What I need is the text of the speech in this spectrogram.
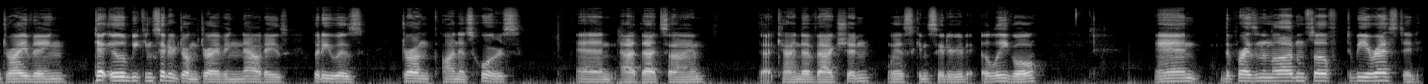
driving. It would be considered drunk driving nowadays, but he was drunk on his horse, and at that time, that kind of action was considered illegal, and the president allowed himself to be arrested.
